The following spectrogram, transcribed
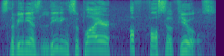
Slovenia's leading supplier of fossil fuels.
